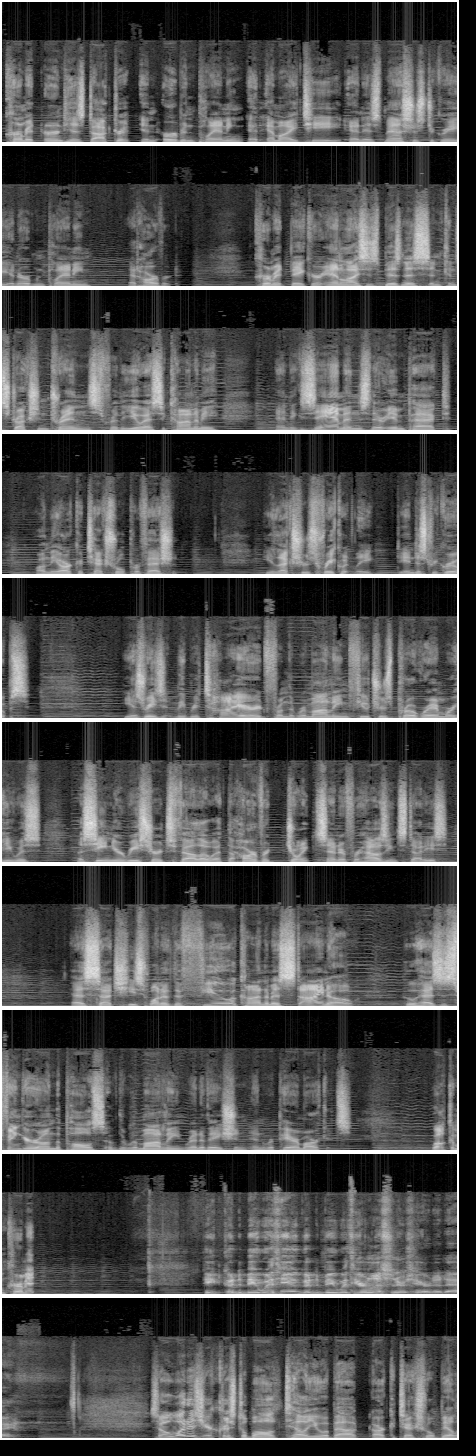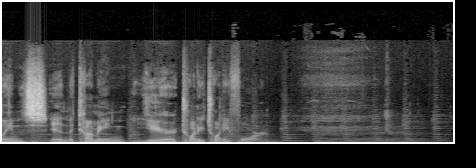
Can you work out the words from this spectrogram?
Kermit earned his doctorate in urban planning at MIT and his master's degree in urban planning at Harvard. Kermit Baker analyzes business and construction trends for the U.S. economy and examines their impact on the architectural profession. He lectures frequently to industry groups. He has recently retired from the Remodeling Futures program, where he was a senior research fellow at the Harvard Joint Center for Housing Studies. As such, he's one of the few economists I know who has his finger on the pulse of the remodeling, renovation, and repair markets. Welcome, Kermit. Pete, good to be with you. Good to be with your listeners here today. So, what does your crystal ball tell you about architectural billings in the coming year, 2024?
